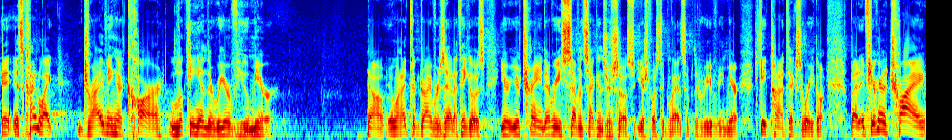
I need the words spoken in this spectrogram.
It's kind of like driving a car looking in the rear view mirror. Now, when I took driver's ed, I think it was you're, you're trained every seven seconds or so, you're supposed to glance up at the rearview mirror to keep context of where you're going. But if you're going to try,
